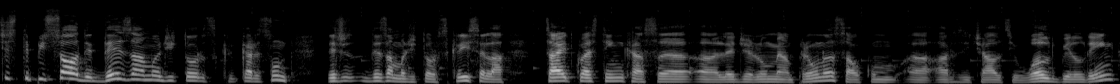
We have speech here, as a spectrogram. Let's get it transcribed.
just episoade dezamăgitor care sunt deci, dezamăgitor scrise la side questing ca să uh, lege lumea împreună sau cum uh, ar zice alții world building,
